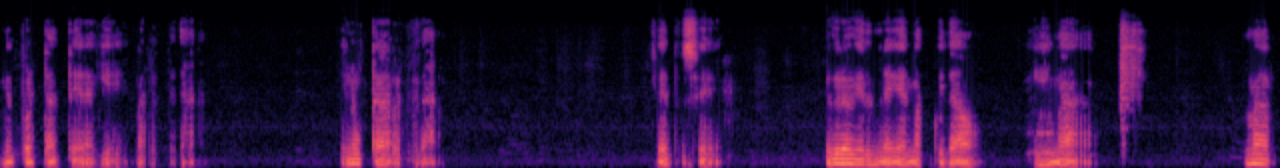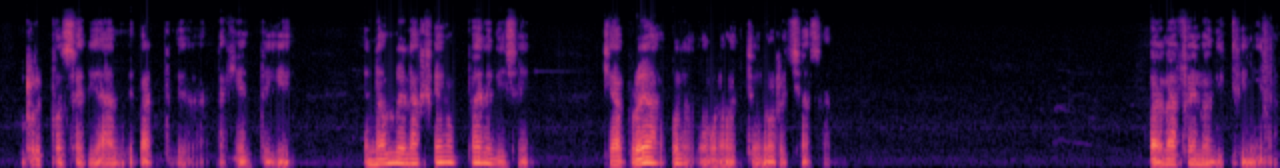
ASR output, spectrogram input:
Lo importante era que la respetaran. Y nunca la respetaron. Entonces, creo que tendría haber más cuidado y más, más responsabilidad de parte de la, gente que en nombre de la fe, compadre, dice que aprueba por alguna cuestión o rechaza. La fe no discrimina.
